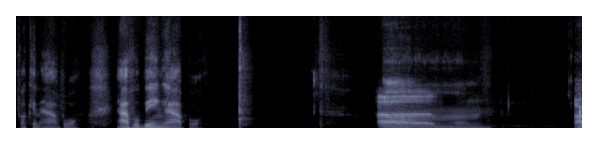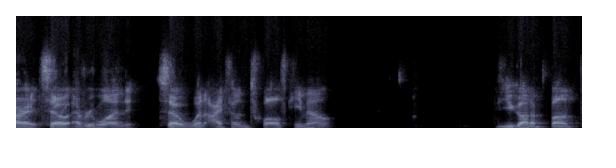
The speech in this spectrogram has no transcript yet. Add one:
fucking Apple. Apple being Apple. Um, Um, All right, so everyone, So when iPhone 12 came out, you got a bump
